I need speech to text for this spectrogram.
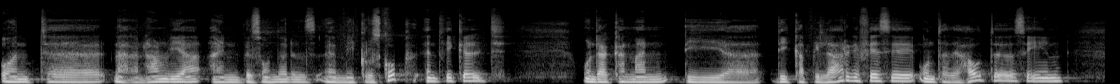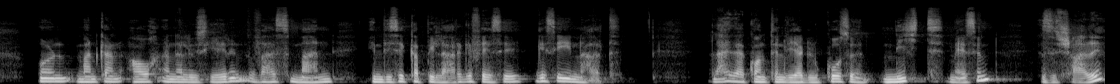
und äh, na, dann haben wir ein besonderes äh, Mikroskop entwickelt, und da kann man die, äh, die Kapillargefäße unter der Haut äh, sehen und man kann auch analysieren, was man in diese Kapillargefäße gesehen hat. Leider konnten wir Glucose nicht messen. Das ist schade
